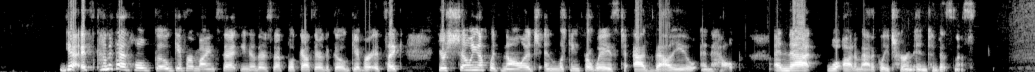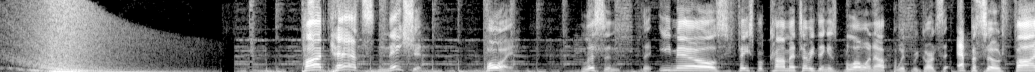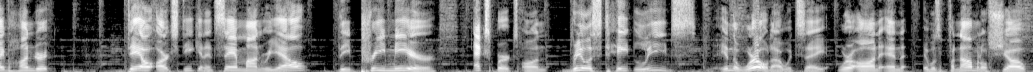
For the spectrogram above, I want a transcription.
Yeah it's kind of that whole go giver mindset. You know there's that book out there the go giver it's like you're showing up with knowledge and looking for ways to add value and help. And that will automatically turn into business. Podcasts Nation. Boy, listen, the emails, Facebook comments, everything is blowing up with regards to episode 500. Dale Archdeacon and Sam Monreal, the premier experts on real estate leads in the world, I would say, were on, and it was a phenomenal show.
